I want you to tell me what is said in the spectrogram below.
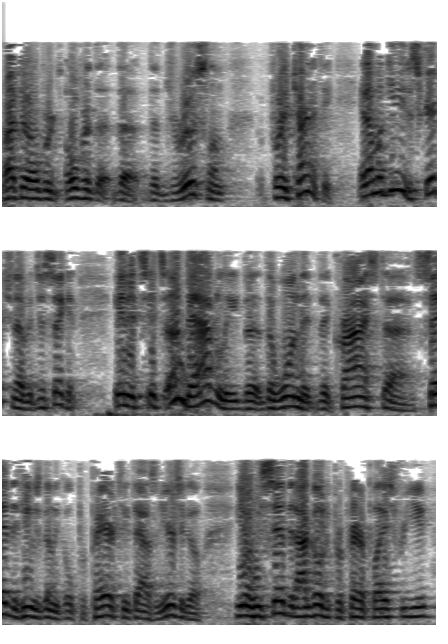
right there over, over the, the, the Jerusalem for eternity. And I'm going to give you a description of it just a second. And it's, it's undoubtedly the, the one that, that Christ uh, said that he was going to go prepare 2,000 years ago. You know, he said that I go to prepare a place for you.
